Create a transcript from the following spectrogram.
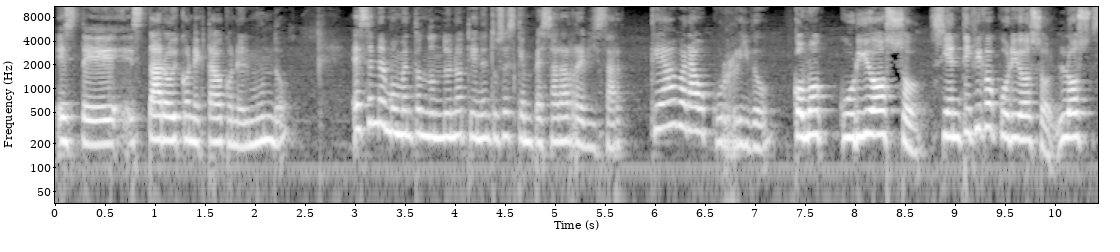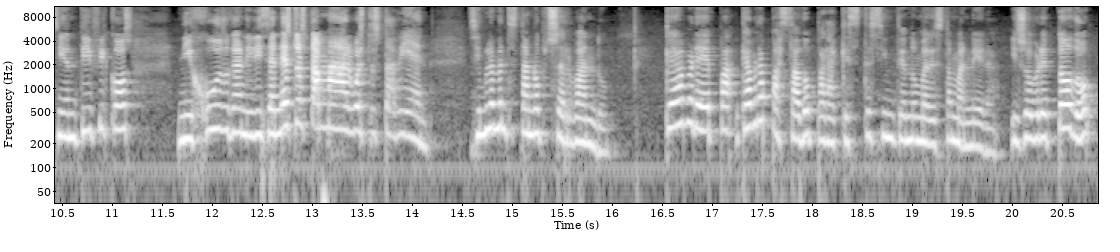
este, estar hoy conectado con el mundo, es en el momento en donde uno tiene entonces que empezar a revisar qué habrá ocurrido como curioso, científico curioso. Los científicos ni juzgan ni dicen esto está mal o esto está bien. Simplemente están observando. ¿Qué, ¿Qué habrá pasado para que esté sintiéndome de esta manera? Y sobre todo,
